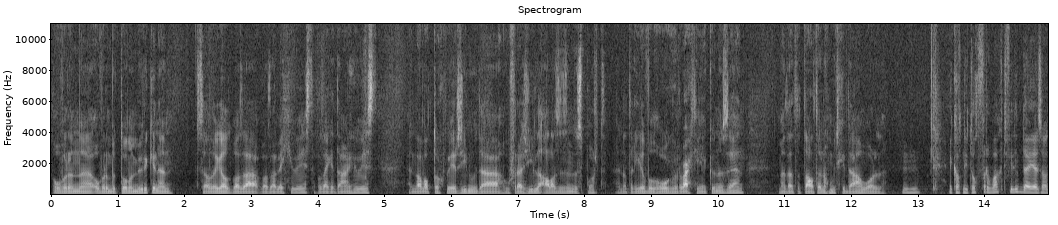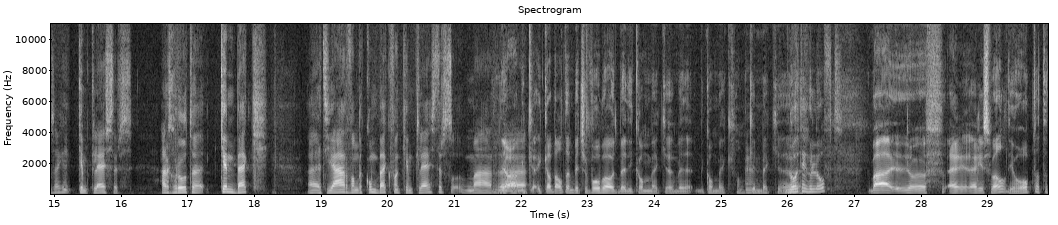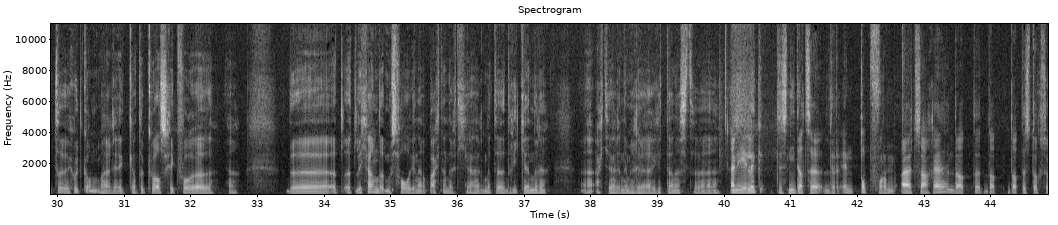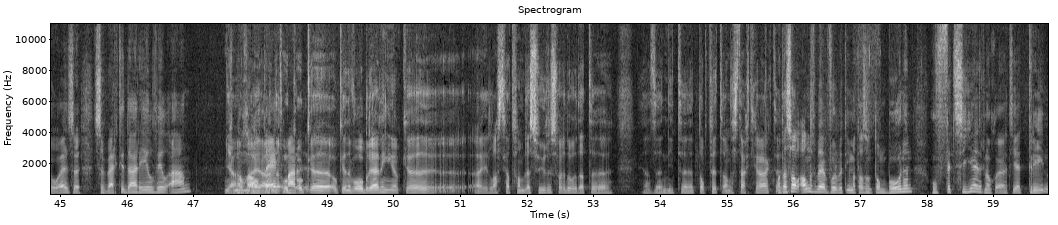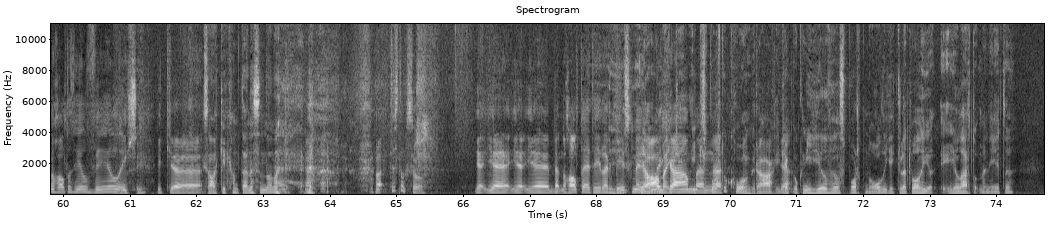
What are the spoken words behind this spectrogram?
over een, uh, over een betonnen murken. En hetzelfde geld was dat, was dat weg geweest. Was dat gedaan geweest. En dan laat toch weer zien hoe, dat, hoe fragiel alles is in de sport. En dat er heel veel hoge verwachtingen kunnen zijn, maar dat het altijd nog moet gedaan worden. Mm -hmm. Ik had nu toch verwacht, Filip, dat jij zou zeggen Kim Kleisters. Haar grote comeback. Uh, het jaar van de comeback van Kim Kleisters. Maar, uh, ja, ik, ik, had altijd een beetje voorbehoud bij die comeback, uh, bij de comeback van Kim Beck. Nooit in geloofd? Maar er, er, is wel die hoop dat het goed komt. Maar ik had ook wel schrik voor de, het, het, lichaam dat moest volgen hè, op 38 jaar met uh, drie kinderen. Uh, acht jaar niet meer uh, getennist. En eerlijk, het is niet dat ze er in topvorm uitzag. Hè? Dat, dat, dat is toch zo. Hè? Ze, ze werkte daar heel veel aan. Ja, nog maar altijd. Ja, ook, maar... ook, ook, in de voorbereiding ook, last gehad van blessures, waardoor dat, ja, ze niet uh, topfit aan de start geraakt. Want dat is wel anders bij bijvoorbeeld iemand als een Tom Bonen. Hoe fit zie jij er nog uit? Jij traint nog altijd heel veel. Ik, ik, uh... ik zal ik gaan tennissen dan. maar het is toch zo? Jij, bent nog altijd heel erg bezig met jouw lichaam. Ja, ik, ik, sport ook gewoon graag. Ik heb ook niet heel veel sport nodig. Ik let wel heel, heel hard op mijn eten.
